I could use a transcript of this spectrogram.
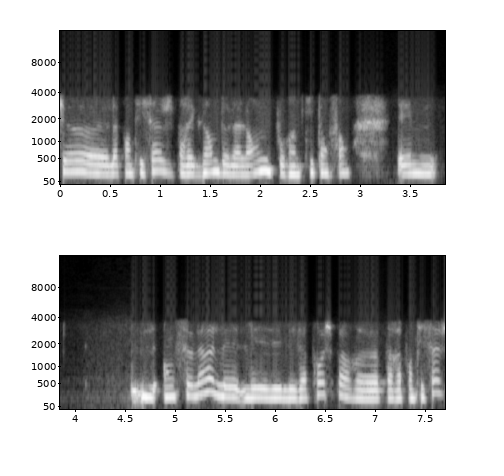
que euh, l'apprentissage, par exemple, de la langue pour un petit enfant. En cela, les, les, les approches par, euh, par, apprentissage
